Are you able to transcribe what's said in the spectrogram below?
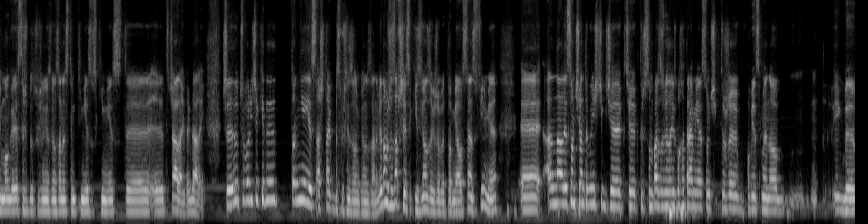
Monger jest też bezpośrednio związany z tym, kim z kim jest y, T'Challa i tak dalej. Czy, czy wolicie, kiedy to nie jest aż tak bezpośrednio związane. Wiadomo, że zawsze jest jakiś związek, żeby to miało sens w filmie, e, ale, no, ale są ci antagoniści, gdzie, gdzie, którzy są bardzo związani z bohaterami, a są ci, którzy powiedzmy, no jakby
